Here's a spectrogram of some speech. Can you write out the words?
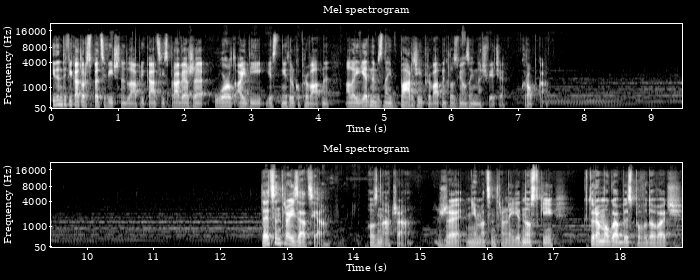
Identyfikator specyficzny dla aplikacji sprawia, że World ID jest nie tylko prywatny, ale jednym z najbardziej prywatnych rozwiązań na świecie. Kropka. Decentralizacja oznacza, że nie ma centralnej jednostki, która mogłaby spowodować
